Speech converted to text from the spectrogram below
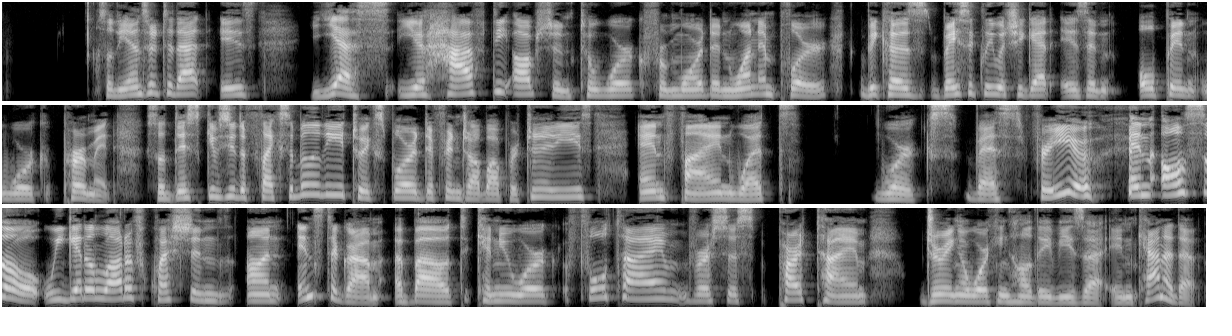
So the answer to that is yes, you have the option to work for more than one employer because basically what you get is an open work permit. So this gives you the flexibility to explore different job opportunities and find what works best for you. And also, we get a lot of questions on Instagram about can you work full time versus part time during a working holiday visa in Canada?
